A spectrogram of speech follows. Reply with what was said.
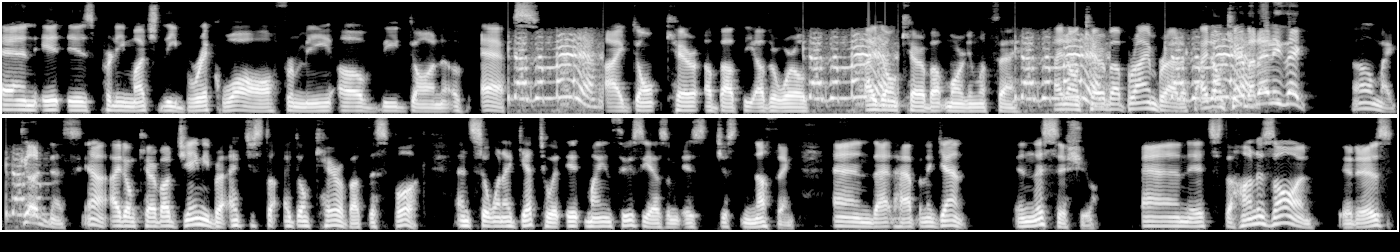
And it is pretty much the brick wall for me of the dawn of X. It doesn't matter. I don't care about the other world. It doesn't matter. I don't care about Morgan Le Fay. It doesn't I don't matter. care about Brian Braddock. I don't care about anything. Oh my goodness. Yeah, I don't care about Jamie, but I just don't- I don't care about this book. And so when I get to it, it my enthusiasm is just nothing. And that happened again in this issue. And it's the hunt is on. It is.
